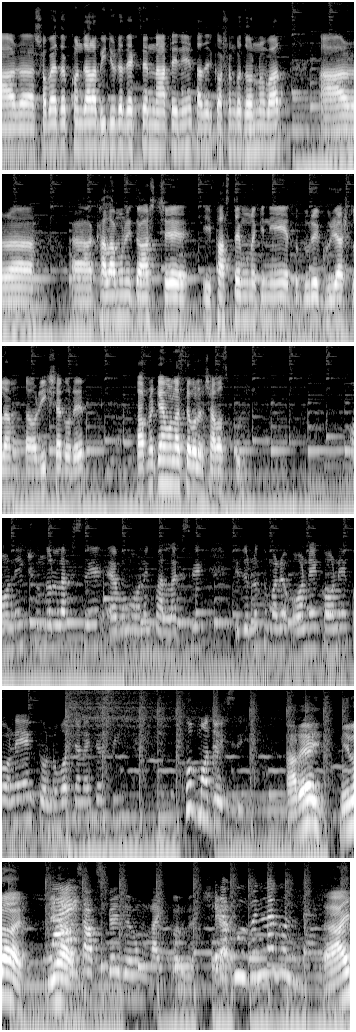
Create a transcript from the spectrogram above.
আর সবাই এতক্ষণ যারা ভিডিওটা দেখছেন না টেনে তাদেরকে অসংখ্য ধন্যবাদ। আর খালামণি তো আসছে এই ফার্স্ট টাইম ওনাকে নিয়ে এত দূরে ঘুরে আসলাম তাও রিক্সা করে। আপনার কেমন লাগছে বলেন শাহবাজপুর অনেক সুন্দর লাগছে এবং অনেক ভালো লাগছে। এই জন্য তোমার অনেক অনেক অনেক ধন্যবাদ জানাইতেছি। খুব মজা হয়েছে আরে নিলয় বিহার সাবস্ক্রাইব এবং লাইক করবেন এটা ভুলবেন না আয়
